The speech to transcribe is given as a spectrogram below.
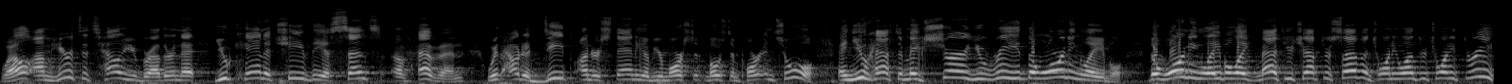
Well, I'm here to tell you, brethren, that you can't achieve the ascent of heaven without a deep understanding of your most, most important tool. And you have to make sure you read the warning label. The warning label, like Matthew chapter 7, 21 through 23,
